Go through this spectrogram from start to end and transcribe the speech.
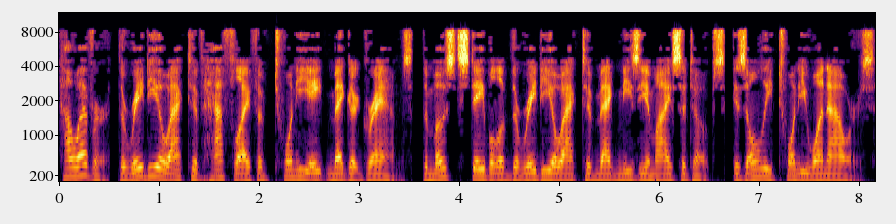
However, the radioactive half-life of 28 megagrams, the most stable of the radioactive magnesium isotopes, is only 21 hours.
